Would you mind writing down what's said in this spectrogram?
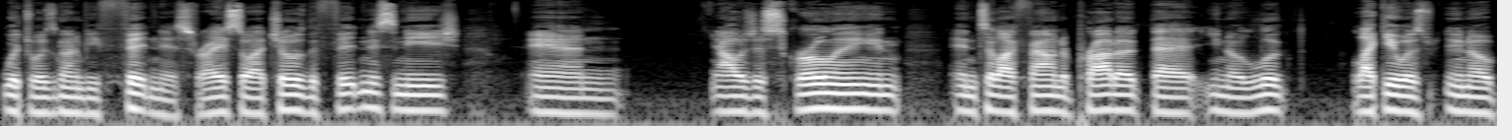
which was going to be fitness right? So I chose the fitness niche and I was just scrolling and until I found a product that you know looked like it was you know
